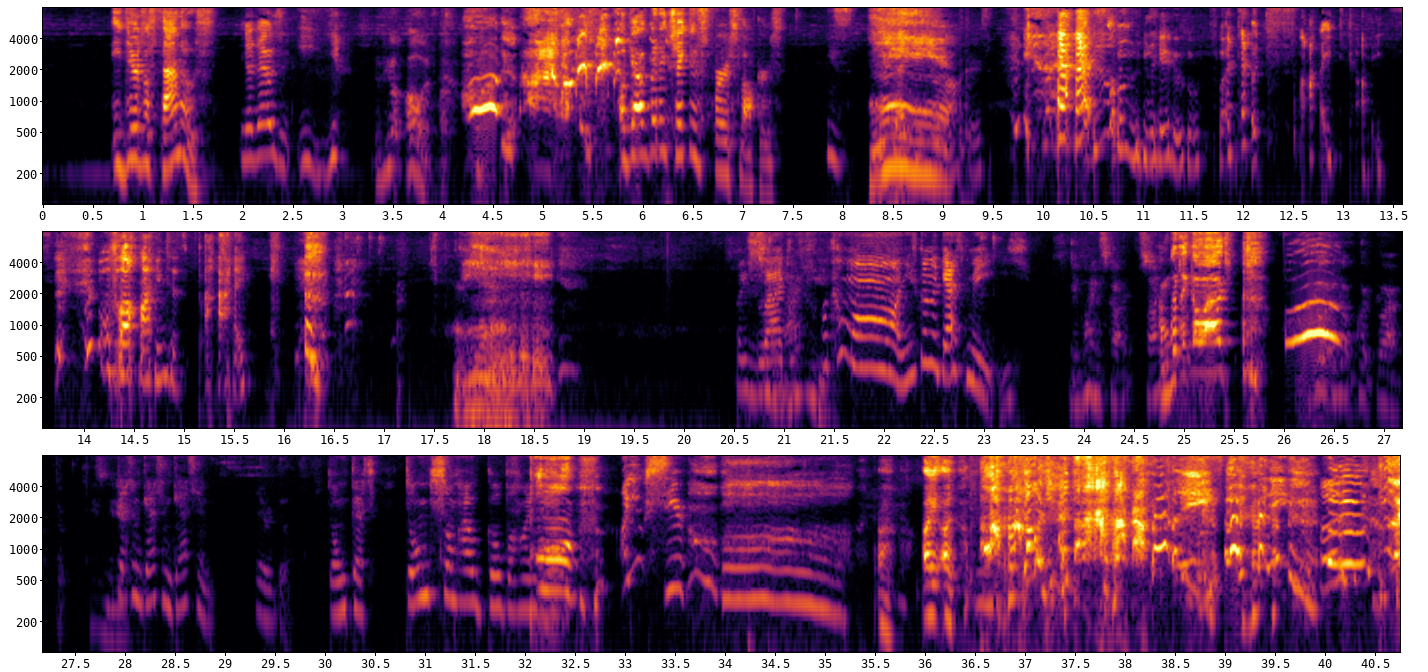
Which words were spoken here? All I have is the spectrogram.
He, there's a Thanos. No, that was an E. If you oh, okay, I'm gonna check his first lockers. He's Yeah. lockers. That's a noob. Went outside, guys. Behind his back. Oh, he's So lagging. Oh, come on. He's gonna get me. you find this guy. Sign. I'm gonna go out. Go, go, quick, go out. Get him, get him, get him. There we go. Don't get. Don't somehow go behind him. Oh, Are you serious? Oh. Uh, I, I, Don't get Please. Please. Oh, please.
